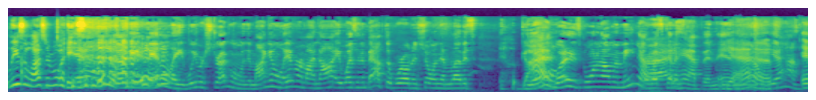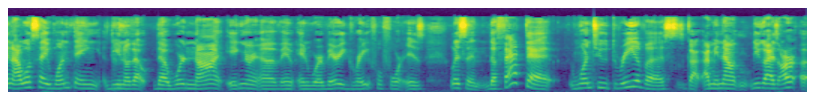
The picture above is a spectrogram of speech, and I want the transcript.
Lisa lost her voice. Yeah, I mean, mentally, we were struggling with, am I going to live or am I not? It wasn't about the world and showing them love. It's, God, Yeah. what is going on with me now? What's going to happen? And, yeah. you know, yeah. And I will say one thing, you know, that that we're not ignorant of and, and we're very grateful for is listen, the fact that one, two, three of us got I mean now you guys are uh,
